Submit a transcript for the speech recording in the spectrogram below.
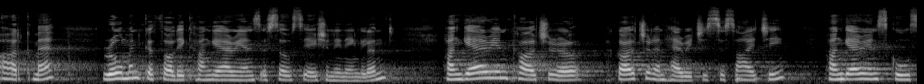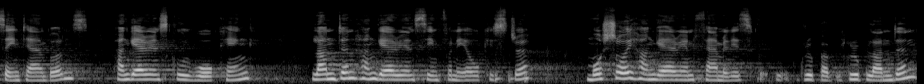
ARCME, Roman Catholic Hungarians Association in England, Hungarian Cultural, Culture and Heritage Society, Hungarian School St. Albans, Hungarian School Woking, London Hungarian Symphony Orchestra, Mosoly Hungarian Families Group, Group London,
